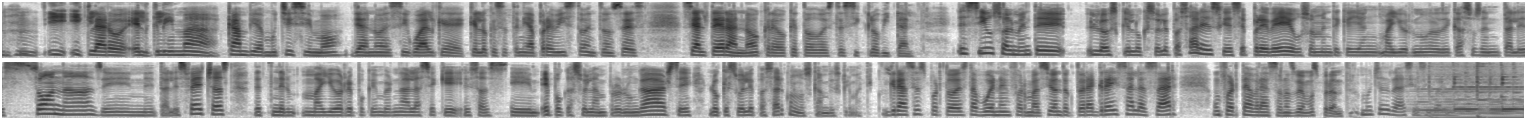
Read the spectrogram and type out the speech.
y, y, claro, el clima cambia muchísimo, ya no es igual que, que lo que se tenía previsto, entonces se altera, ¿no? Creo que todo este ciclo vital. Eh, sí, usualmente los que, lo que suele pasar es que se prevé usualmente que haya mayor número de casos en tales zonas, en, eh, tales fechas, de tener mayor época invernal hace que esas eh, épocas suelan prolongarse, lo que suele pasar con los cambios climáticos. Gracias por toda esta buena información, doctora Grace Salazar. Un fuerte abrazo, nos vemos pronto. Muchas gracias, igualmente.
